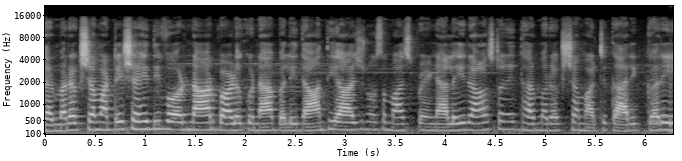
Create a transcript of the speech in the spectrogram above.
ધર્મરક્ષા માટે શહીદી વોરનાર બાળકોના બલિદાનથી આજનો સમાજ પ્રેરણા લઈ રાષ્ટ્ર ધર્મરક્ષા માટે કાર્ય કરે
